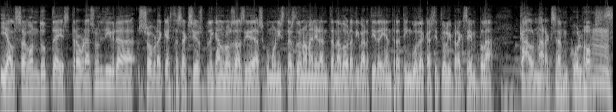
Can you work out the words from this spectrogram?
I el segon dubte és, trauràs un llibre sobre aquesta secció explicant-los les idees comunistes d'una manera entenedora, divertida i entretinguda que es tituli, per exemple, Karl Marx en colors?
